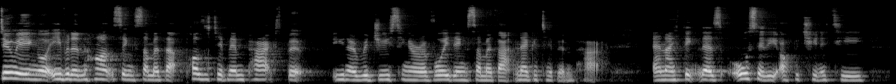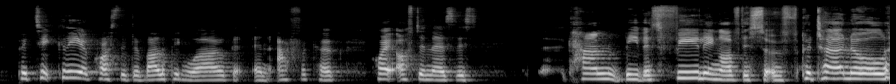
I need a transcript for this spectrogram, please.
doing or even enhancing some of that positive impact, but you know, reducing or avoiding some of that negative impact. And I think there's also the opportunity, particularly across the developing world in Africa, quite often there's this can be this feeling of this sort of paternal,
